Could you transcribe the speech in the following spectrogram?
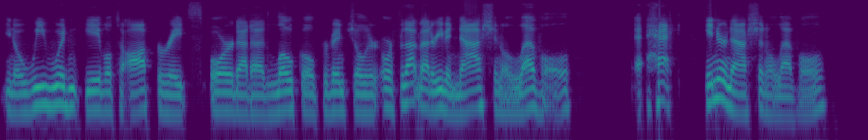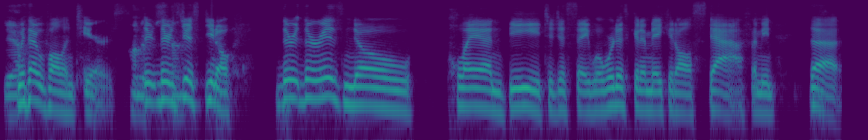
you know we wouldn't be able to operate sport at a local, provincial, or, or for that matter even national level. Heck, international level yeah. without volunteers. There, there's just you know there there is no plan B to just say well we're just going to make it all staff. I mean the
